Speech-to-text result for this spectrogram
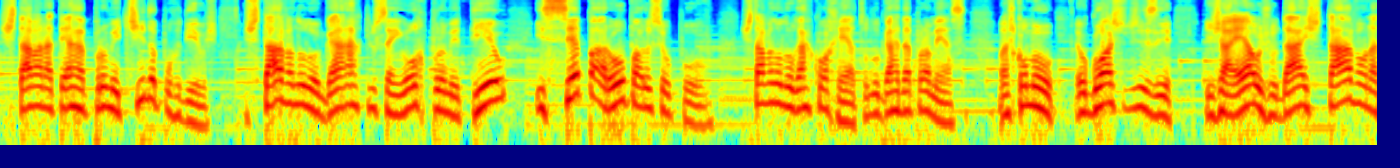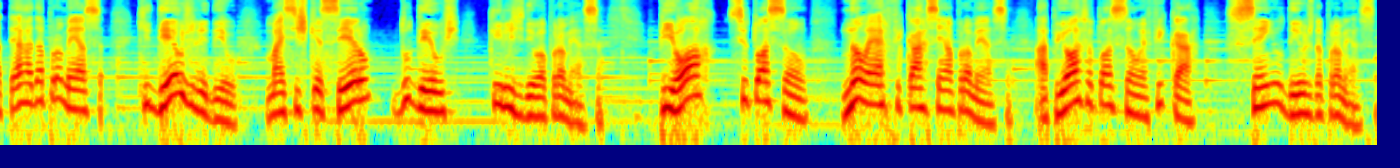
estava na terra prometida por Deus, estava no lugar que o Senhor prometeu e separou para o seu povo. Estava no lugar correto, o lugar da promessa. Mas como eu, eu gosto de dizer, Israel, Judá estavam na terra da promessa que Deus lhe deu, mas se esqueceram do Deus que lhes deu a promessa. Pior situação não é ficar sem a promessa. A pior situação é ficar sem o Deus da promessa.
